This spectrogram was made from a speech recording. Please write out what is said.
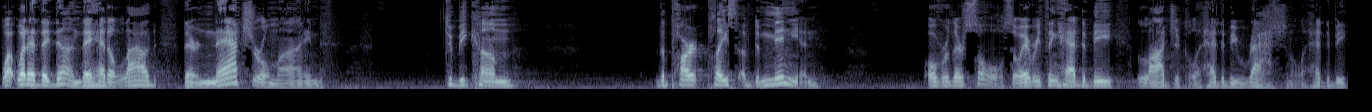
What, what had they done? They had allowed their natural mind to become the part place of dominion over their soul. So everything had to be logical, it had to be rational, it had to be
